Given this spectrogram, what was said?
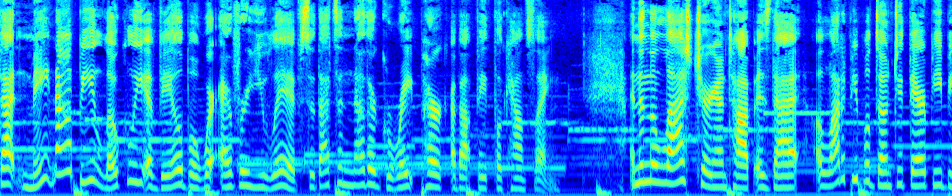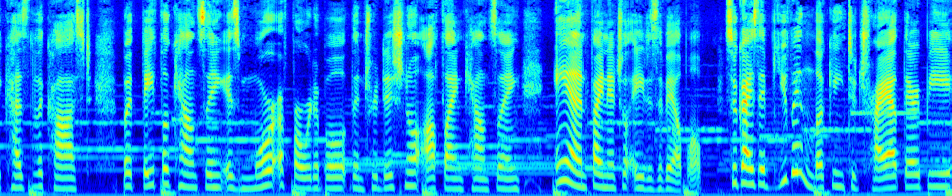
that may not be locally available wherever you live. So, that's another great perk about Faithful Counseling. And then the last cherry on top is that a lot of people don't do therapy because of the cost, but Faithful Counseling is more affordable than traditional offline counseling, and financial aid is available. So, guys, if you've been looking to try out therapy,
